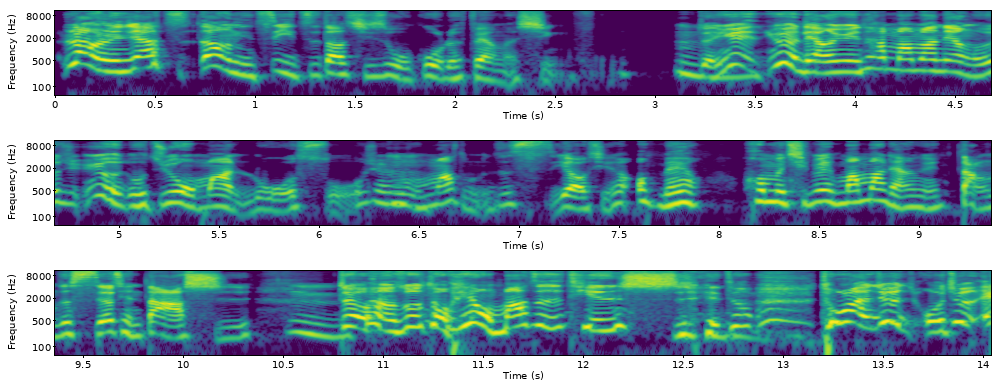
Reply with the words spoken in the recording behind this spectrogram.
让人家让你自己知道，其实我过得非常的幸福。对，因为因为梁云他妈妈那样，我就因为我觉得我妈很啰嗦，我觉得我妈怎么是死要钱？哦，没有，后面前面妈妈梁云挡着死要钱大师。嗯，对我想说，昨天我妈真是天使，就突然就我就哎，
